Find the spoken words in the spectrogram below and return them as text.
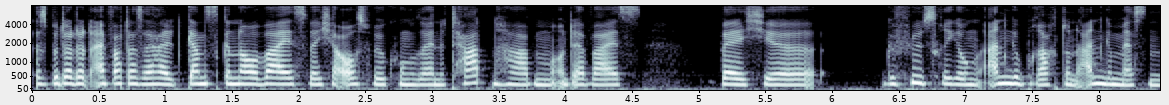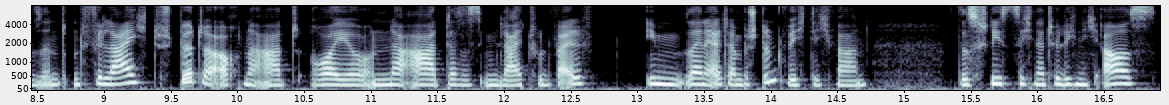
Es bedeutet einfach, dass er halt ganz genau weiß, welche Auswirkungen seine Taten haben und er weiß, welche Gefühlsregungen angebracht und angemessen sind. Und vielleicht spürt er auch eine Art Reue und eine Art, dass es ihm leid tut, weil ihm seine Eltern bestimmt wichtig waren. Das schließt sich natürlich nicht aus.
